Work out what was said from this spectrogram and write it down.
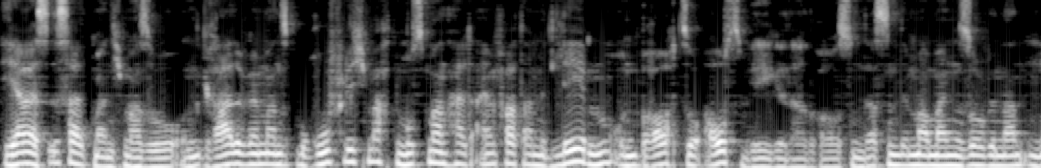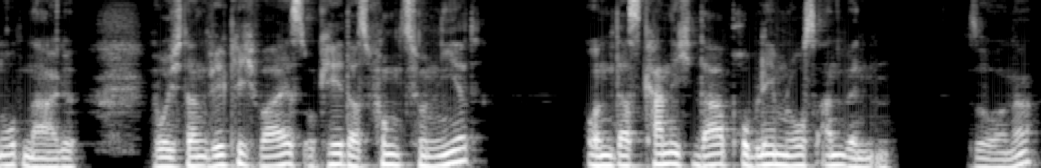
ja, es ist halt manchmal so. Und gerade wenn man es beruflich macht, muss man halt einfach damit leben und braucht so Auswege da draußen. Das sind immer meine sogenannten Notnagel, wo ich dann wirklich weiß, okay, das funktioniert und das kann ich da problemlos anwenden. So, ne?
